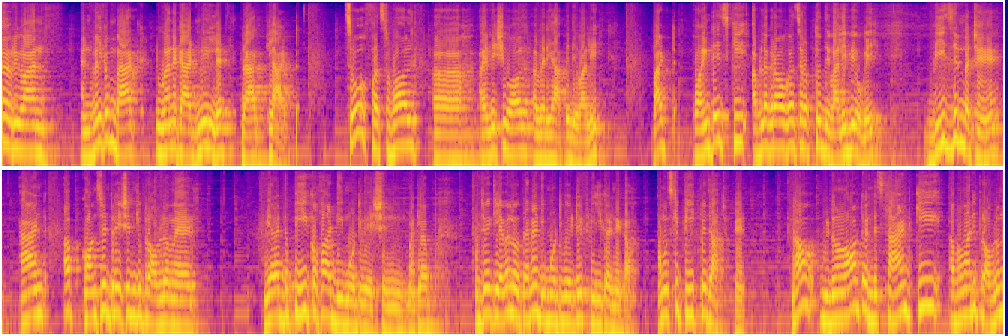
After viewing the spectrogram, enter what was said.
everyone and welcome back to an academy let's crack clat. So first of all uh, I wish you all a very happy Diwali. But point is कि अब लग रहा होगा सर अब तो दिवाली भी हो गई। 20 दिन बचे हैं एंड अब कॉन्सेंट्रेशन की प्रॉब्लम है। We are at the peak of our demotivation मतलब वो जो एक लेवल होता है ना डिमोटिवेटेड फील करने का। हम उसके पीक पे जा चुके हैं। Now we do not understand कि अब हमारी प्रॉब्लम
